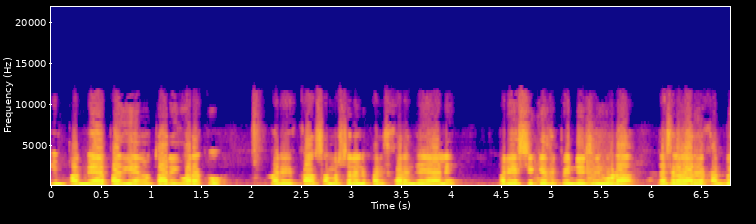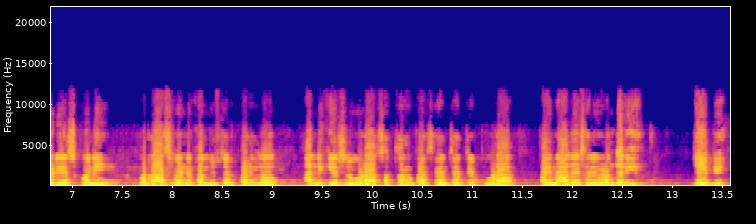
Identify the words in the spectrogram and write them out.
ఈ ప- మే పదిహేను తారీఖు వరకు మరి క- సమస్యలన్నీ పరిష్కారం చేయాలి. మరి ఎస్సీ కేసు పెండింగ్స్ని కూడా దశల వారీగా కంప్లీట్ చేసుకొని మరి రాసిపోయిన కమిషనర్ పరిధిలో అన్ని కేసులు కూడా సత్వరంగా పరిష్కరించాలని చెప్పి కూడా తగిన ఆదేశాలు ఇవ్వడం జరిగింది. జై భీమ్.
